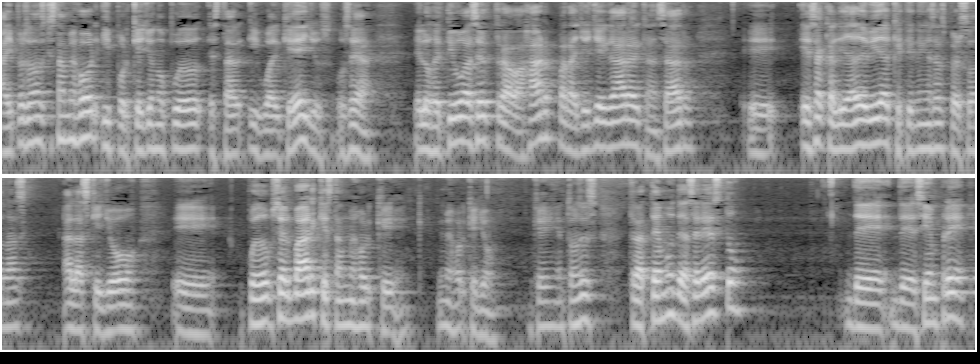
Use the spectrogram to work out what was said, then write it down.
hay personas que están mejor y por qué yo no puedo estar igual que ellos. O sea, el objetivo va a ser trabajar para yo llegar a alcanzar eh, esa calidad de vida que tienen esas personas a las que yo eh, puedo observar que están mejor que, mejor que yo. ¿okay? Entonces, tratemos de hacer esto, de, de siempre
